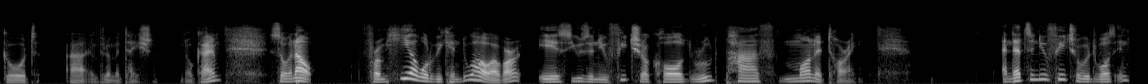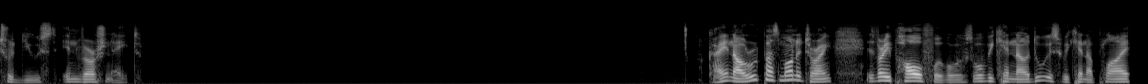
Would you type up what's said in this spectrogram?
good uh, implementation. Okay, so now from here, what we can do, however, is use a new feature called route path monitoring. And that's a new feature which was introduced in version 8. Okay, now route path monitoring is very powerful because what we can now do is we can apply,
